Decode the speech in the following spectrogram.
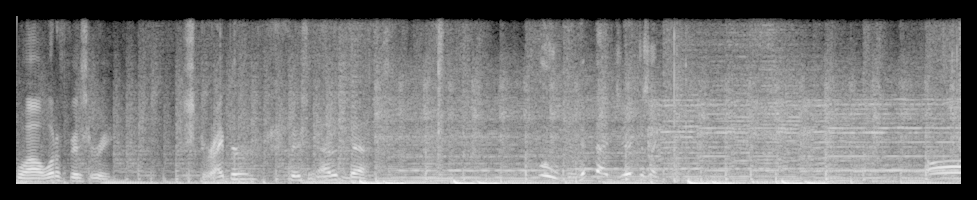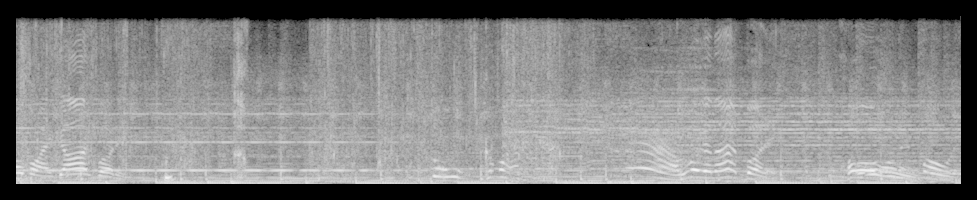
Wow, what a fishery. Striper fishing at its best. Ooh, hit that jig just like. Oh my God, buddy. Oh, come on. Yeah, look at that, buddy. Holy oh. moly.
